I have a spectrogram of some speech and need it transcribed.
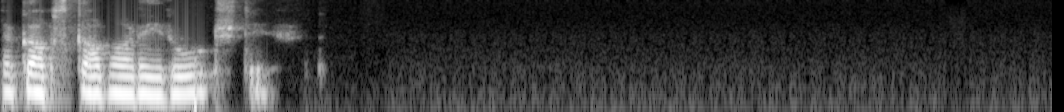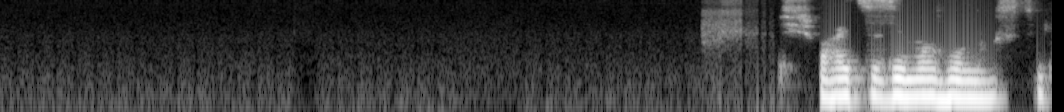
Da gab es Gabaret Rotstift. Die Schweizer sind manchmal lustig.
